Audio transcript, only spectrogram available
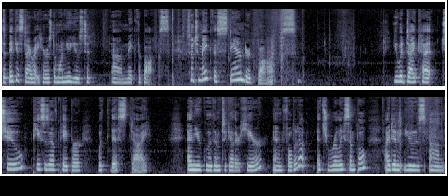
the biggest die right here is the one you use to um, make the box. So to make the standard box, you would die cut two pieces of paper with this die and you glue them together here and fold it up. It's really simple. I didn't use um,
